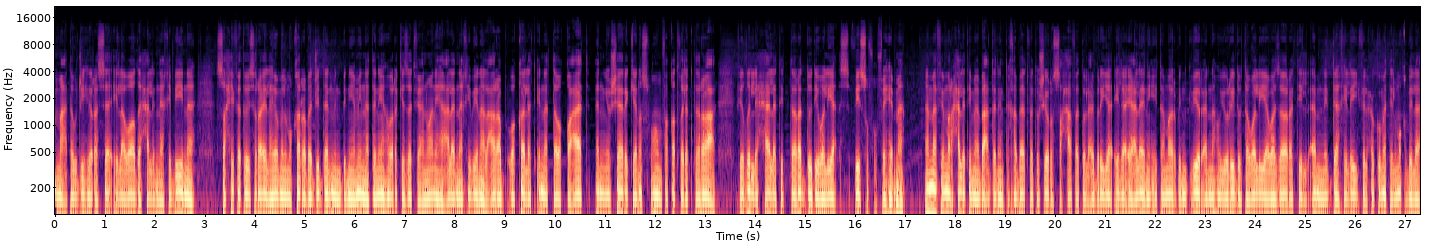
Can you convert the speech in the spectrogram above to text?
مع توجيه رسائل واضحة للناخبين. صحيفة إسرائيل اليوم المقربة جدا من بنيامين نتنياهو ركزت في عنوانها على الناخبين العرب وقالت إن التوقعات أن يشارك نصفهم فقط في الاقتراع في ظل حالة التردد واليأس في صفوفهم أما في مرحلة ما بعد الانتخابات فتشير الصحافة العبرية إلى إعلان إيتمار بن كبير أنه يريد تولي وزارة الأمن الداخلي في الحكومة المقبلة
